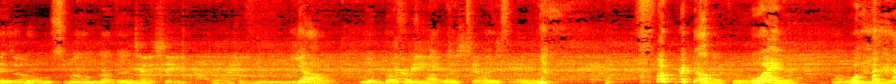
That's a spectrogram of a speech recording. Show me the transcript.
I don't uh, smell nothing. Tennessee going to lose. Yo, Your breath was hot like twice. For real. I can remember. When? I don't remember.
